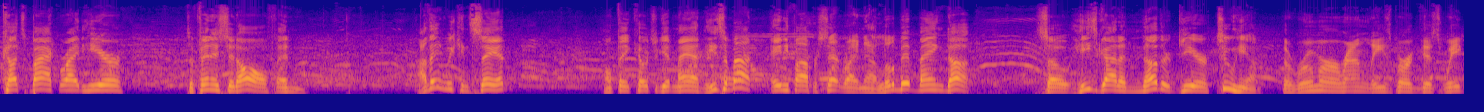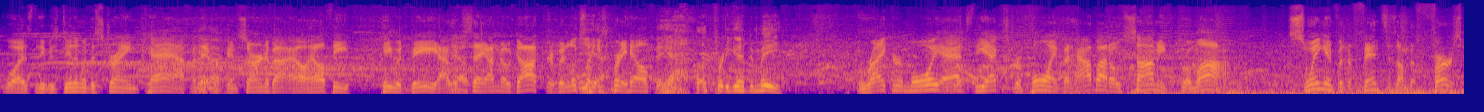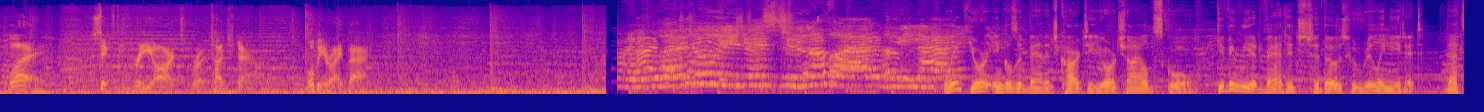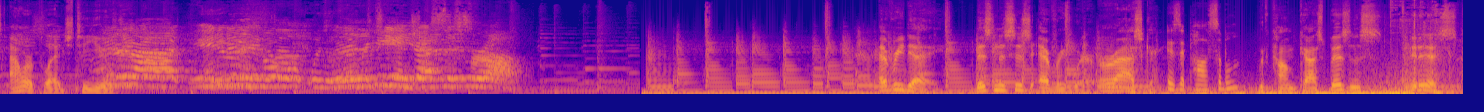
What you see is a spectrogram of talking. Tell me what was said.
Cuts back right here to finish it off. And I think we can say it. I don't think coach will get mad. He's about 85% right now, a little bit banged up. So he's got another gear to him. The rumor around Leesburg this week was that he was dealing with a strained calf, and yeah. they were concerned about how healthy he would be. I yeah. would say I'm no doctor, but it looks yeah. like he's pretty healthy. Yeah, looked pretty good to me. Riker Moy adds the extra point, but how about Ousmane Kromah swinging for the fences on the first play? 63 yards for a touchdown. We'll be right back. Link your Ingles Advantage card to your child's school, giving the advantage to those who really need it. That's our pledge to you. Every day, businesses everywhere are asking Is it possible? With Comcast Business, it is.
